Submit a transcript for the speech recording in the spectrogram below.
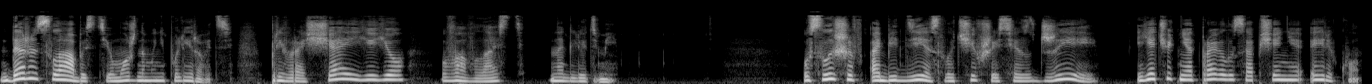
Даже слабостью можно манипулировать, превращая ее во власть над людьми. Услышав о беде, случившейся с Джией, я чуть не отправила сообщение Эрику.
